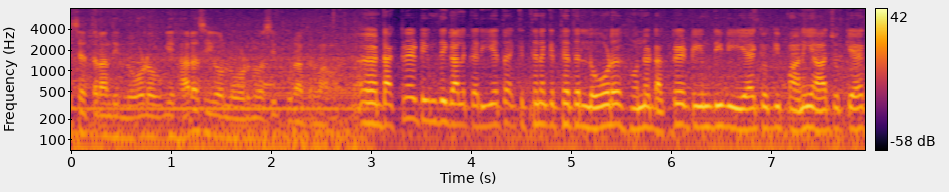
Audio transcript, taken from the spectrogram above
ਕਿਸੇ ਤਰ੍ਹਾਂ ਦੀ ਲੋੜ ਹੋਊਗੀ ਹਰ ਅਸੀਂ ਉਹ ਲੋੜ ਨੂੰ ਅਸੀਂ ਪੂਰਾ ਕਰਵਾਵਾਂਗੇ। ਡਾਕਟਰੀ ਟੀਮ ਦੀ ਗੱਲ ਕਰੀਏ ਤਾਂ ਕਿਤੇ ਨਾ ਕਿਤੇ ਤੇ ਲੋੜ ਹੁਣ ਡਾਕਟਰੀ ਟੀਮ ਦੀ ਵੀ ਹੈ ਕਿਉਂਕਿ ਪਾਣੀ ਆ ਚੁੱਕਿਆ ਹੈ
